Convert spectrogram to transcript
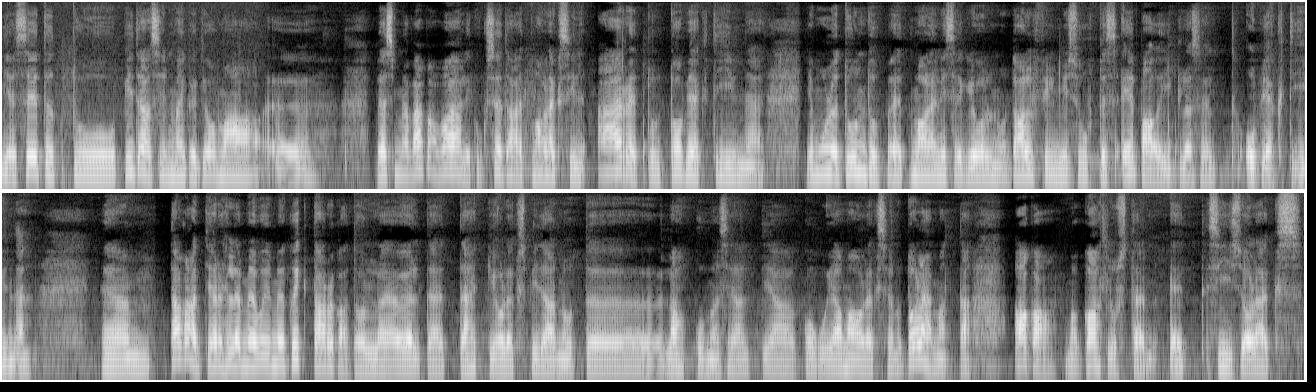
ja seetõttu pidasin ma ikkagi oma äh, peasin ma väga vajalikuks seda, et ma oleksin ääretult objektiivne. Ja mulle tundub, et ma olen isegi olnud allfilmi suhtes ebaõiglaselt objektiivne. Ehm, tagantjärele me võime kõik targad olla ja öelda, et äkki oleks pidanud äh, lahkuma sealt ja kogu jama oleks jäänud olemata, aga ma kahtlustan, et siis oleks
